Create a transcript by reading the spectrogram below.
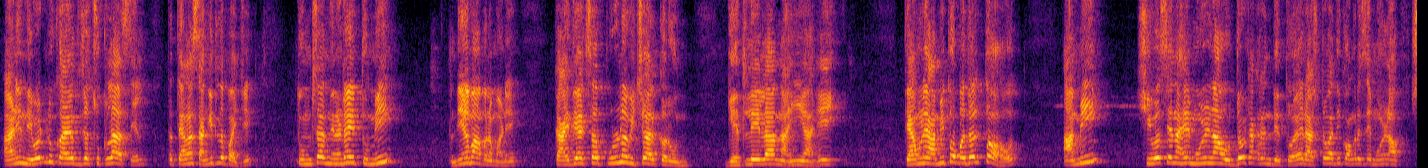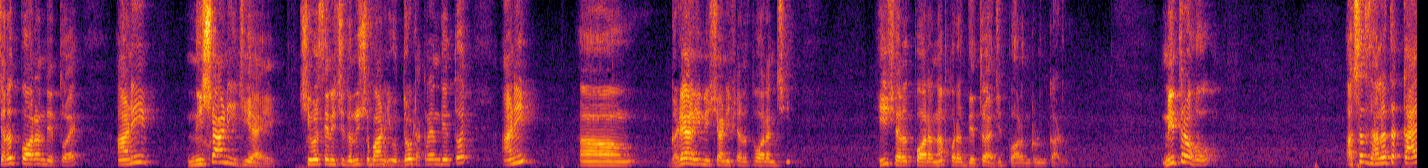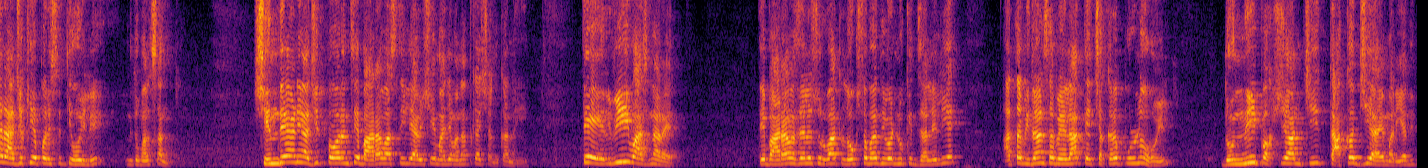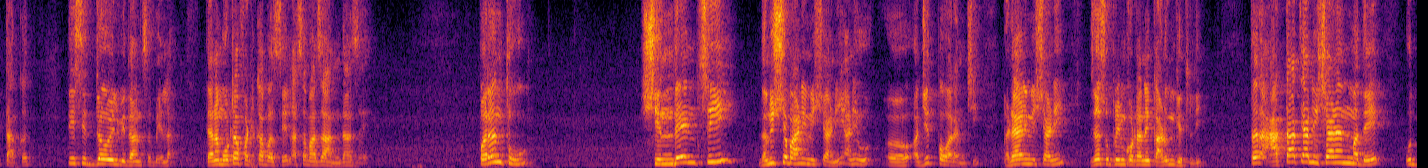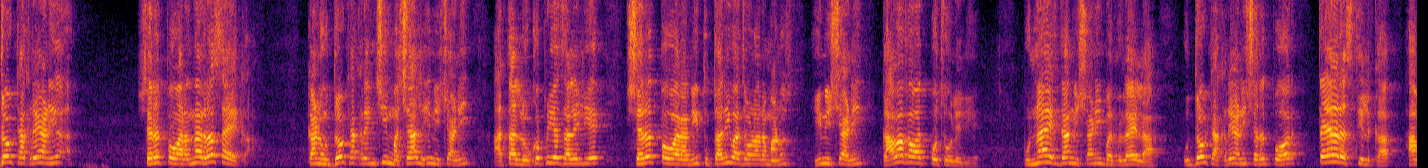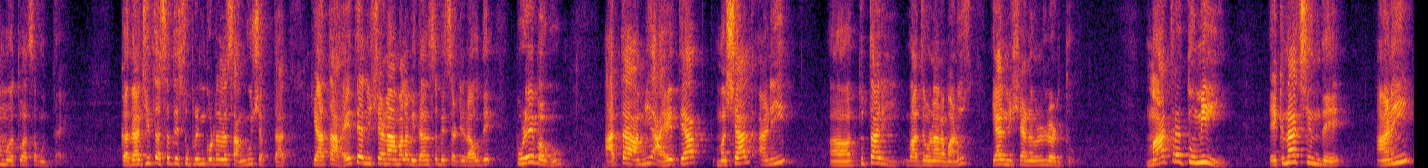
आणि निवडणूक आयोग जर चुकला असेल तर त्यांना सांगितलं पाहिजे तुमचा निर्णय तुम्ही नियमाप्रमाणे कायद्याचा पूर्ण विचार करून घेतलेला नाही आहे. त्यामुळे आम्ही तो बदलतो आहोत. आम्ही शिवसेना हे मूळ नाव उद्धव ठाकरेंना आहे राष्ट्रवादी काँग्रेस हे मूळ नाव शरद पवारांना देतो आहे आणि निशाणी जी आहे शिवसेनेची धनुष्यबाण ही उद्धव ठाकरेंना आहे आणि घड्याळ ही निशाणी शरद पवारांची ही शरद पवारांना परत देतो आहे अजित पवारांकडून काढून. मित्र हो. असं झालं तर काय राजकीय परिस्थिती होईल मी तुम्हाला सांगतो. शिंदे आणि अजित पवारांचे बारा वाजतील याविषयी माझ्या मनात काही शंका नाही. ते एरवी वाजणार आहेत. ते बारा वाजायला सुरुवात लोकसभा निवडणुकीत झालेली आहे. आता विधानसभेला ते चक्र पूर्ण होईल. दोन्ही पक्षांची ताकद जी आहे मर्यादित ताकद ती सिद्ध होईल विधानसभेला. त्यांना मोठा फटका बसेल असा माझा अंदाज आहे. परंतु शिंदेंची धनुष्यबाणी निशाणी आणि अजित पवारांची घड्याळी निशाणी जर सुप्रीम कोर्टाने काढून घेतली तर आता त्या निशाण्यांमध्ये उद्धव ठाकरे आणि शरद पवारांना रस आहे का? कारण उद्धव ठाकरेंची मशाल ही निशाणी आता लोकप्रिय झालेली आहे. शरद पवारांनी तुतारी वाजवणारा माणूस ही निशाणी गावागावात पोचवलेली आहे. पुन्हा एकदा निशाणी बदलायला उद्धव ठाकरे आणि शरद पवार तयार असतील का? हा महत्त्वाचा मुद्दा आहे. कदाचित असं ते सुप्रीम कोर्टाला सांगू शकतात की आता आहे त्या निशाणा आम्हाला विधानसभेसाठी राहू दे पुढे बघू. आता आम्ही आहे त्या मशाल आणि तुतारी वाजवणारा माणूस या निशाण्यावर लढतो. मात्र तुम्ही एकनाथ शिंदे आणि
